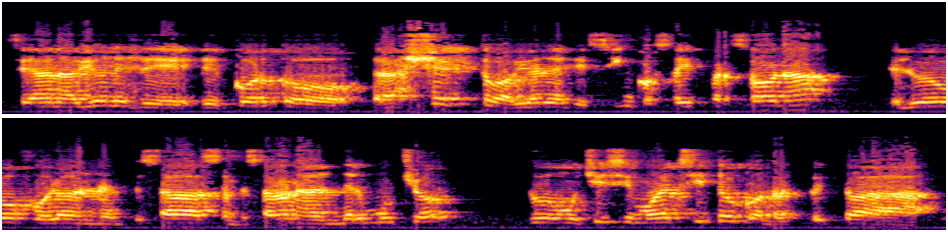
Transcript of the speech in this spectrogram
sean aviones de, de corto trayecto, aviones de 5 o 6 personas, que luego fueron empezadas, se empezaron a vender mucho, tuvo muchísimo éxito con respecto a,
